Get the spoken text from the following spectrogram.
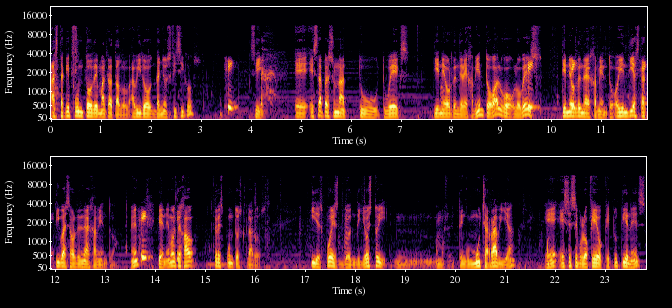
¿Hasta qué punto de maltratado? ¿Ha habido daños físicos? sí. Sí. Eh, ¿Esta persona, tu, tu ex, tiene orden de alejamiento o algo? ¿Lo ves? Sí. Tiene Sí. orden de alejamiento. Hoy en día está Sí. activa esa orden de alejamiento. ¿eh? Sí. Bien, hemos dejado tres puntos claros. Y después, donde yo estoy, mm, vamos, tengo mucha rabia, ¿eh? es ese bloqueo que tú tienes,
